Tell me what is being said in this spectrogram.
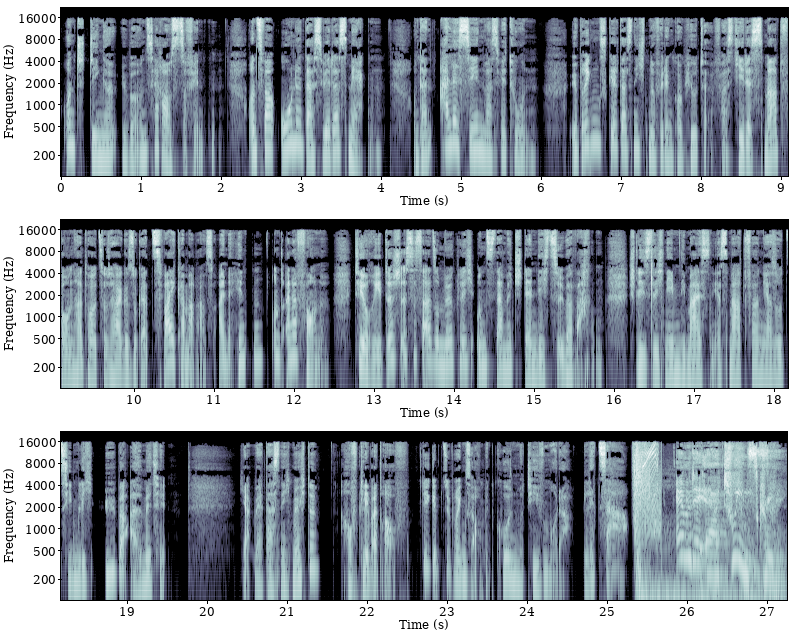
und Dinge über uns herauszufinden. Und zwar ohne, dass wir das merken. Und dann alles sehen, was wir tun. Übrigens gilt das nicht nur für den Computer. Fast jedes Smartphone hat heutzutage sogar zwei Kameras, eine hinten und eine vorne. Theoretisch ist es also möglich, uns damit ständig zu überwachen. Schließlich nehmen die meisten ihr Smartphone ja so ziemlich überall mit hin. Ja, wer das nicht möchte, Aufkleber drauf. Die gibt's übrigens auch mit coolen Motiven oder Glitzer. MDR Tweenscreen.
